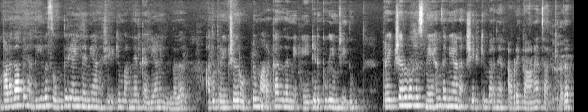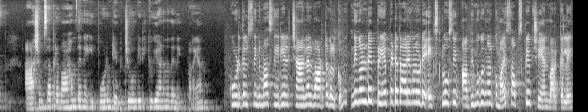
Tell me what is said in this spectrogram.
വളകാപ്പിന് അതീവ സുന്ദരിയായി തന്നെയാണ് ശരിക്കും പറഞ്ഞാൽ കല്യാണി നിന്നത്. അത് പ്രേക്ഷകർ ഒട്ടും മറക്കാതെ തന്നെ ഏറ്റെടുക്കുകയും ചെയ്തു. പ്രേക്ഷകരോടുള്ള സ്നേഹം തന്നെയാണ് ശരിക്കും പറഞ്ഞാൽ അവിടെ കാണാൻ സാധിക്കുന്നത്. ആശംസാ പ്രവാഹം തന്നെ ഇപ്പോഴും ലഭിച്ചുകൊണ്ടിരിക്കുകയാണെന്ന് തന്നെ പറയാം. കൂടുതൽ സിനിമ സീരിയൽ ചാനൽ വാർത്തകൾക്കും നിങ്ങളുടെ പ്രിയപ്പെട്ട താരങ്ങളുടെ എക്സ്ക്ലൂസീവ് അഭിമുഖങ്ങൾക്കുമായി സബ്സ്ക്രൈബ് ചെയ്യാൻ മറക്കല്ലേ?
